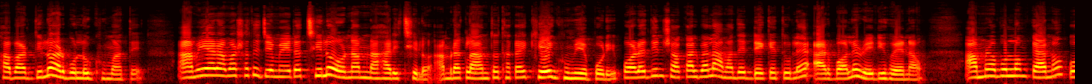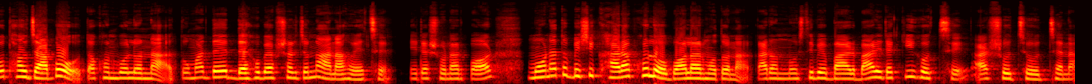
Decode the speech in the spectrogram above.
খাবার দিল আর বলল ঘুমাতে। আমি আর আমার সাথে যে মেয়েটা ছিল, ওর নাম নাহারি ছিল। আমরা ক্লান্ত থাকায় খেয়ে ঘুমিয়ে পড়ি। পরের দিন সকালবেলা আমাদের ডেকে তুলে আর বলে, রেডি হয়ে নাও। আমরা বললাম, কেন? কোথাও যাব? তখন বলল, না, তোমাদের দেহ ব্যবসার জন্য আনা হয়েছে। এটা শোনার পর মন এত বেশি খারাপ হলো বলার মতো না, কারণ নসিবে বারবার এটা কি হচ্ছে আর সহ্য হচ্ছে না।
